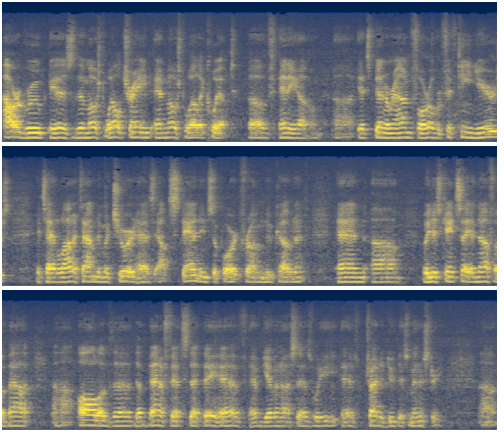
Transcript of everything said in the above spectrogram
our group is the most well trained and most well equipped of any of them. Uh, it's been around for over 15 years. It's had a lot of time to mature. It has outstanding support from New Covenant, and um, we just can't say enough about uh, all of the, the benefits that they have, have given us as we as try to do this ministry. Um,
